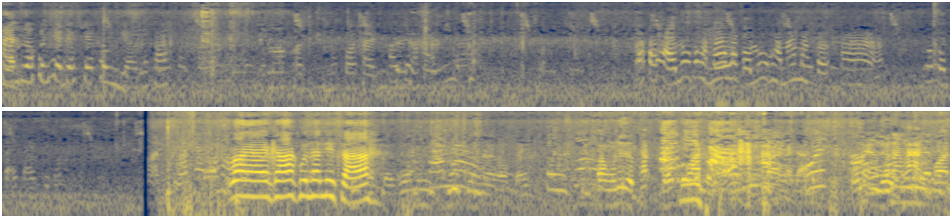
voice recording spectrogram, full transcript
ถ่ายเรือเพิ่นเฮ็ดเด็กแค่ครึ่งเดียวนะคะ มาถ่ายรูปหันหน้ามาก่อนลูกหันหน้ามาก่อนค่ะว่าไงคะคุณธนิสาต้องเรือพักตกก่อนต้องเรือพักก่อน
